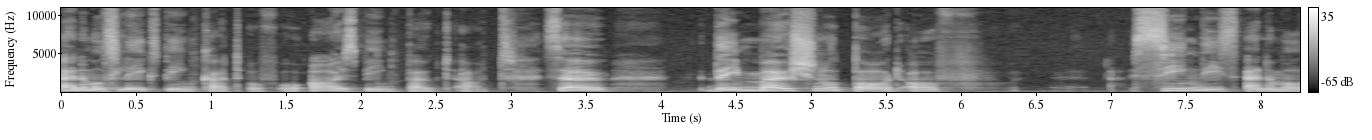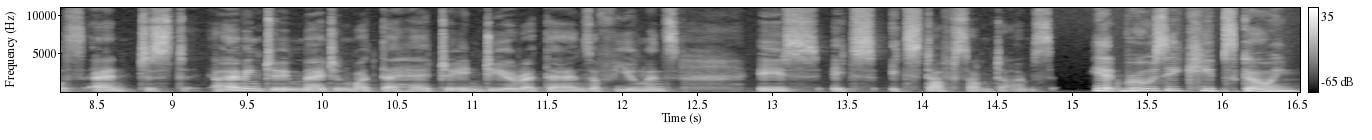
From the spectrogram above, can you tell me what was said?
animals' legs being cut off or eyes being poked out. So the emotional part of seeing these animals and just having to imagine what they had to endure at the hands of humans is it's it's tough sometimes. Yet Rosie keeps going.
